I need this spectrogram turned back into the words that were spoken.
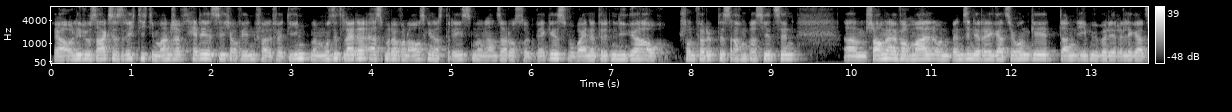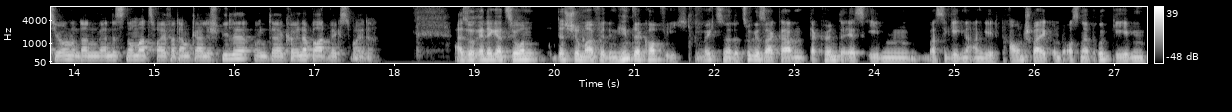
Ja, Olli, du sagst es richtig, die Mannschaft hätte es sich auf jeden Fall verdient. Man muss jetzt leider erstmal davon ausgehen, dass Dresden und Hansa Rostock weg ist, wobei in der dritten Liga auch schon verrückte Sachen passiert sind. Ähm, schauen wir einfach mal und wenn es in die Relegation geht, dann eben über die Relegation und dann werden es nochmal zwei verdammt geile Spiele und der Kölner Bad wächst weiter. Also Relegation, das schon mal für den Hinterkopf. Ich möchte es nur dazu gesagt haben, da könnte es eben, was die Gegner angeht, Braunschweig und Osnabrück geben.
